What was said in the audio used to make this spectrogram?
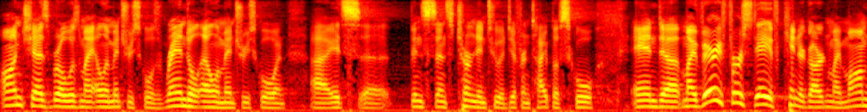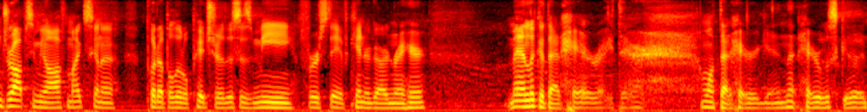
on Chesbro, was my elementary school. It's Randall Elementary School, and uh, it's uh, been since turned into a different type of school. And uh, my very first day of kindergarten, my mom drops me off. Mike's gonna put up a little picture. This is me, first day of kindergarten, right here. Man, look at that hair right there. I want that hair again. That hair was good.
